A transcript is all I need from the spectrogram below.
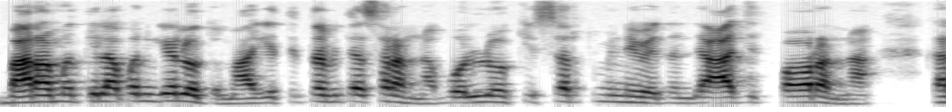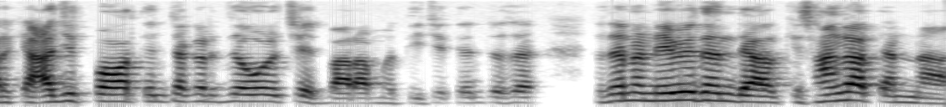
बारामतीला पण गेलो होतो. मागे तिथं मी त्या सरांना बोललो की सर तुम्ही निवेदन द्या अजित पवारांना. कारण की अजित पवार त्यांच्याकडे जवळचे आहेत बारामतीचे. त्यांच्या त्यांना निवेदन द्या की सांगा त्यांना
